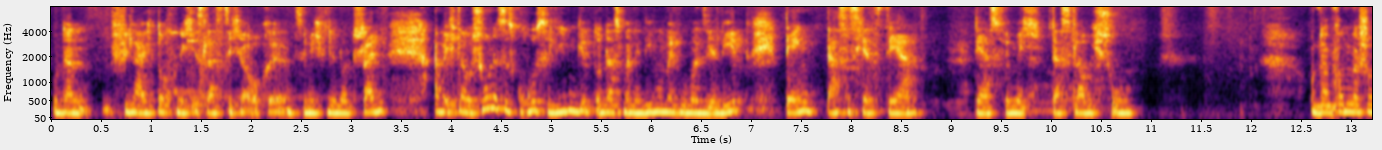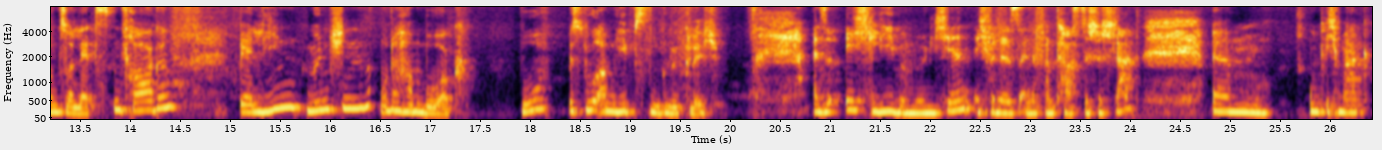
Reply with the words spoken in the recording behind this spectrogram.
und dann vielleicht doch nicht. Es lässt sich ja auch äh, ziemlich viele Leute scheiden. Aber ich glaube schon, dass es große Lieben gibt und dass man in dem Moment, wo man sie erlebt, denkt, das ist jetzt der, der ist für mich. Das glaube ich schon. Und dann kommen wir schon zur letzten Frage. Berlin, München oder Hamburg? Wo bist du am liebsten glücklich? Also ich liebe München. Ich finde, es ist eine fantastische Stadt. Ähm, und ich mag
